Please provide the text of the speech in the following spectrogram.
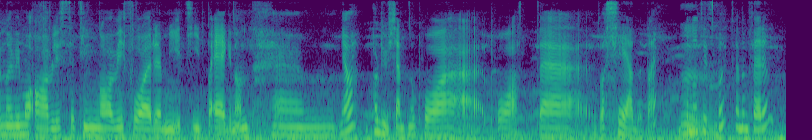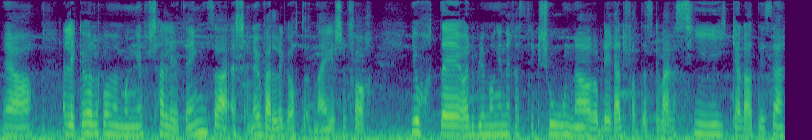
når vi må avlyse ting og vi får eh, mye tid på egen hånd. Um, ja, har du kjent noe på, på at uh, du har kjedet deg på noe Mm. tidspunkt gjennom ferien? Ja. Jeg liker å holde på med mange forskjellige ting, så jeg skjønner jo veldig godt at når jeg ikke får gjort det, og det blir mange restriksjoner, og blir redd for at jeg skal være syk, eller at disse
